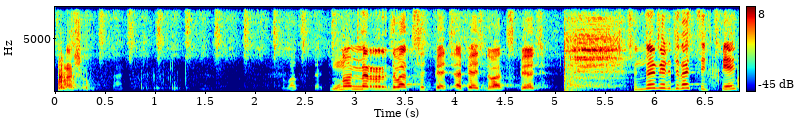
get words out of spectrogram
Хорошо. 25. Номер 25. Опять 25. Номер 25.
